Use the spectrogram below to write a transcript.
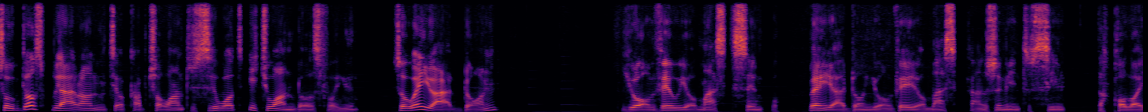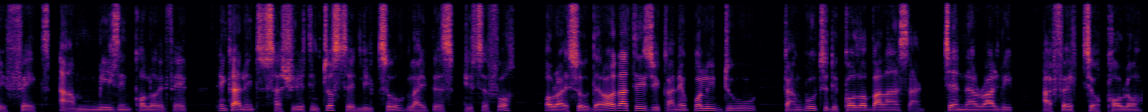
So just play around with your Capture One to see what each one does for you. So when you are done, you unveil your mask, simple. When you are done, you unveil your mask and zoom in to see the color effect, amazing color effect. I think I need to saturate it just a little like this, beautiful. All right, so there are other things you can equally do. can go to the color balance and generally affect your color,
